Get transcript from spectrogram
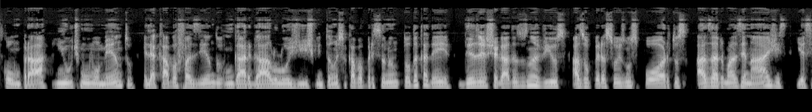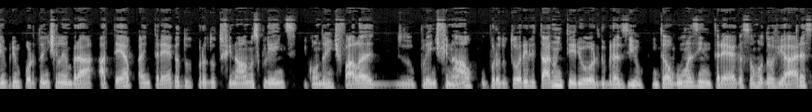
comprar em último momento, ele acaba fazendo um gargalo logístico. Então isso acaba pressionando toda a cadeia, desde a chegada dos navios, as operações nos portos, as armazenagens, e é sempre importante lembrar até a, a entrega do produto final nos clientes. E quando a gente fala do cliente final, o produtor ele está no interior do Brasil. Então algumas entregas são rodoviárias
